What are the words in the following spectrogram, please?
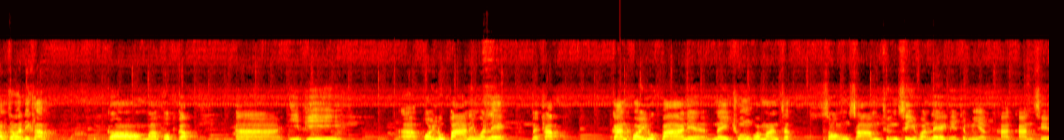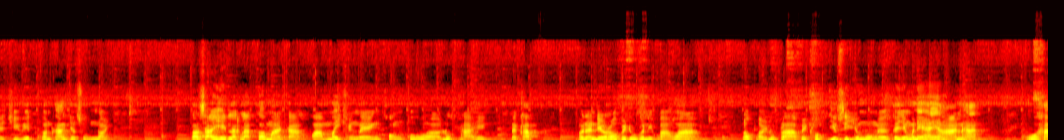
ครับสวัสดีครับ ก็มาพบกับอ่า EP อ่าปล่อยลูกปลาในวันแรกนะครับ การปล่อยลูกปลาเนี่ยในช่วงประมาณสัก2 3ถึง4วันแรกเนี่ยจะมีอัตราการเสียชีวิตค่อนข้างจะสูงหน่อย ก็สาเหตุหลักๆ ก็มาจากความไม่แข็งแรงของตัวลูกปลาเองนะครับ เพราะนั้นเดี๋ยวเราไปดูกันดีกว่าว่า เราปล่อยลูกปลาไปครบ 24 ชั่วโมงแล้ว แต่ยังไม่ได้ให้อาหารนะฮะว่า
